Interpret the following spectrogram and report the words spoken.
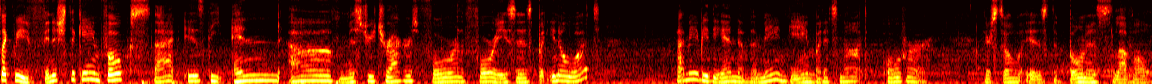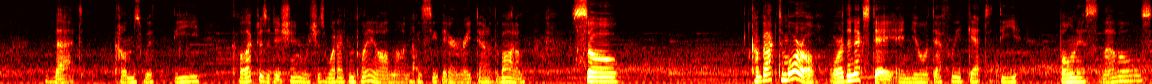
Looks like we finished the game, folks. That is the end of Mystery Trackers for the Four Aces. But you know what? That may be the end of the main game, but it's not over. There still is the bonus level that comes with the Collector's Edition, which is what I've been playing all along. You can see there right down at the bottom. So, come back tomorrow or the next day and you'll definitely get the bonus levels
